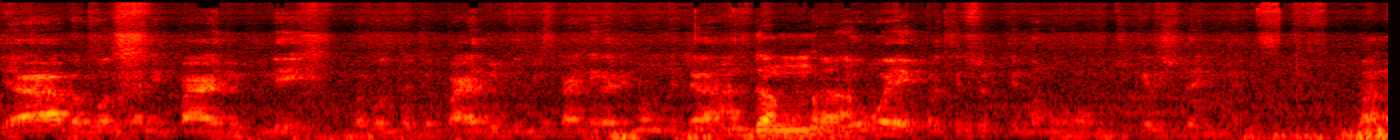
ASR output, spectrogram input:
त्या भगवंतानी पाय धुतले. भगवंताचे पाय धुतले काय निघाली? मग त्याच्या गंगा. युवय प्रतिश्रुती मनो चिकित्सदैन्य मन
